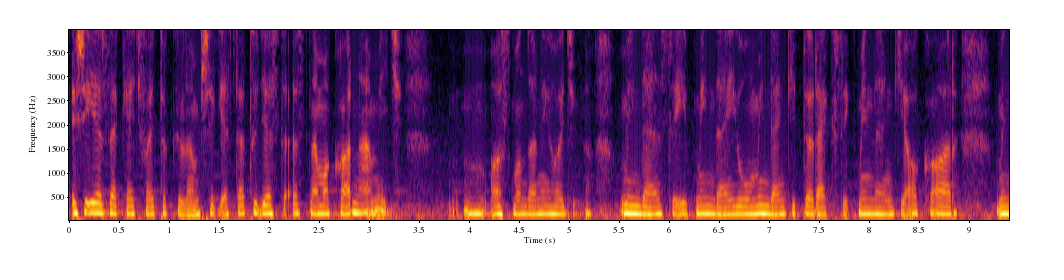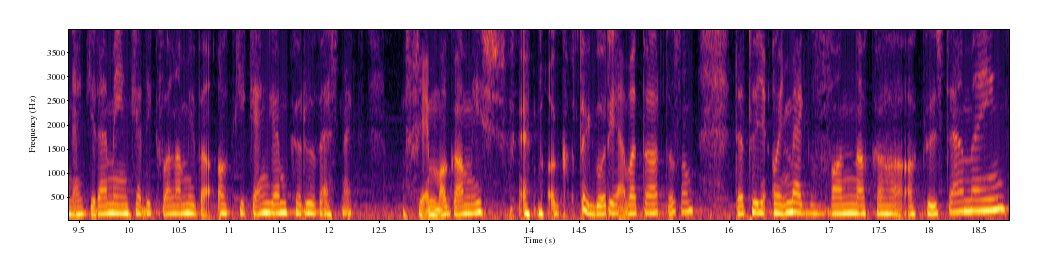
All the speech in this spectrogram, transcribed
És érzek egyfajta különbséget, tehát hogy ezt, ezt nem akarnám így azt mondani, hogy minden szép, minden jó, mindenki törekszik, mindenki akar, mindenki reménykedik valamiben, akik engem körülvesznek, és én magam is ebbe a kategóriába tartozom. Tehát, hogy, hogy megvannak a, a küzdelmeink,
